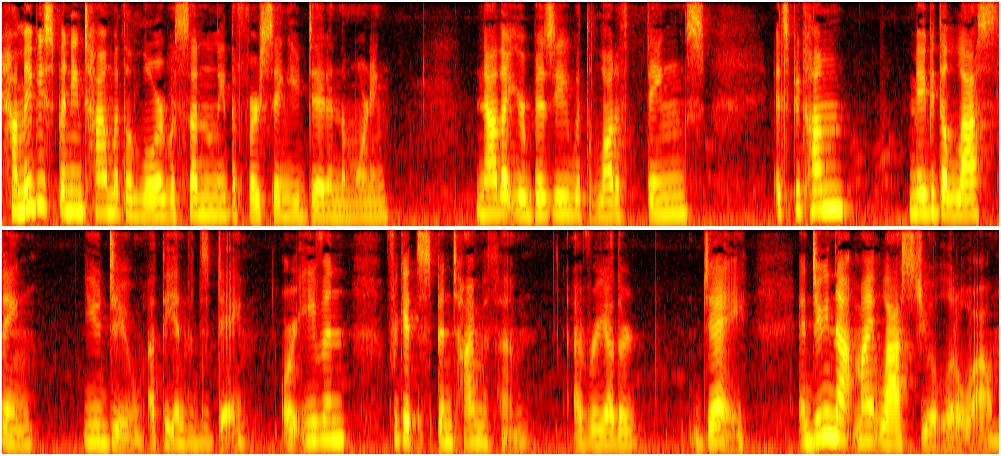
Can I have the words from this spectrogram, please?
How maybe spending time with the Lord was suddenly the first thing you did in the morning. Now that you're busy with a lot of things, it's become maybe the last thing you do at the end of the day, or even forget to spend time with Him every other day and doing that might last you a little while.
